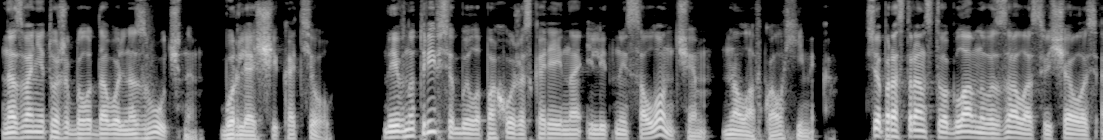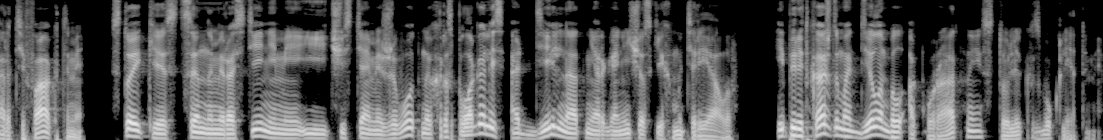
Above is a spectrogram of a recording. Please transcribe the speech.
Название тоже было довольно звучным – «Бурлящий котел». Да и внутри все было похоже скорее на элитный салон, чем на лавку алхимика. Все пространство главного зала освещалось артефактами. Стойки с ценными растениями и частями животных располагались отдельно от неорганических материалов. И перед каждым отделом был аккуратный столик с буклетами.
